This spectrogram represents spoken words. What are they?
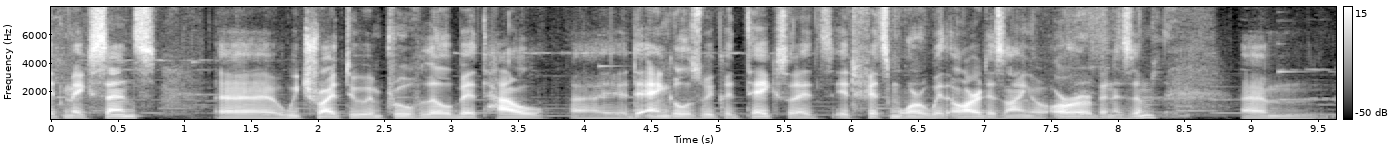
it makes sense. Uh, we tried to improve a little bit how uh, the angles we could take so that it fits more with our design or our urbanism. Um,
